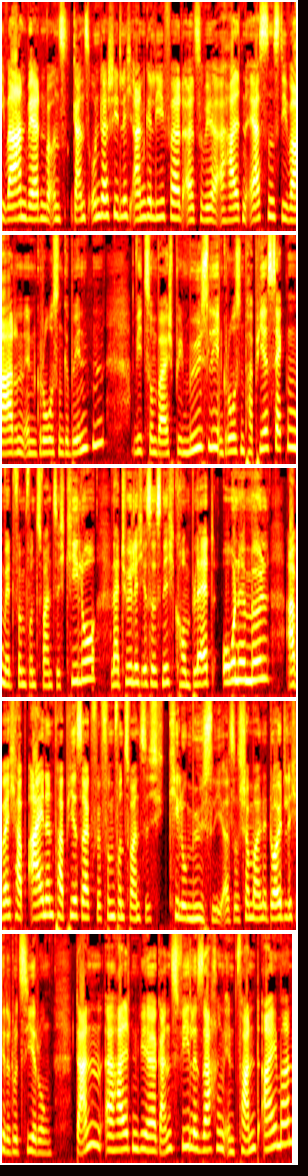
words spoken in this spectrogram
die Waren werden bei uns ganz unterschiedlich angeliefert. Also wir erhalten erstens die Waren in großen Gebinden, wie zum Beispiel Müsli in großen Papiersäcken mit 25 Kilo. Natürlich ist es nicht komplett ohne Müll, aber ich habe einen Papiersack für 25 Kilo Müsli. Also ist schon mal eine deutliche Reduzierung. Dann erhalten wir ganz viele Sachen in Pfandeimern,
